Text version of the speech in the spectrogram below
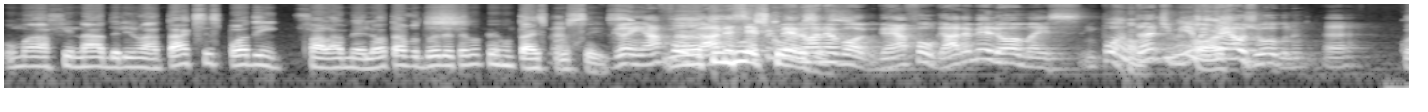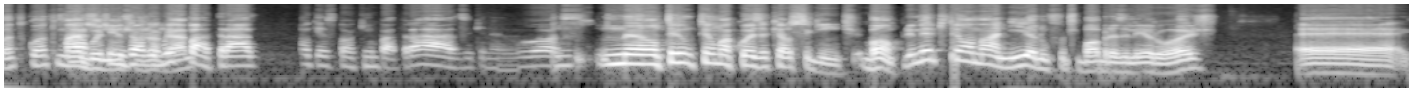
uma afinada ali no ataque? Vocês podem falar melhor. Tava doido até para perguntar isso para vocês. Ganhar folgado Não, é sempre coisas. melhor, né, Bob? Ganhar folgado é melhor, mas importante Não, mesmo é ganhar o jogo, né? É. Quanto, quanto mais bonito o time joga jogar... muito para trás, aquele toquinho para trás, que negócio. Não, tem, tem uma coisa que é o seguinte. Bom, primeiro que tem uma mania no futebol brasileiro hoje, é,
